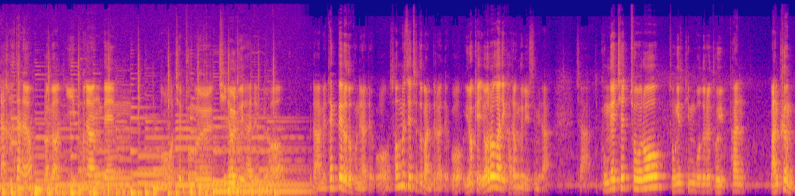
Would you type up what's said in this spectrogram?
딱 하잖아요. 그러면 이 포장된 어, 제품을 진열도 해야 되고요. 그 다음에 택배로도 보내야 되고 선물 세트도 만들어야 되고 이렇게 여러 가지 과정들이 있습니다. 자, 국내 최초로 종이 스킨보드를 도입한 만큼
